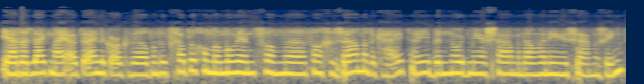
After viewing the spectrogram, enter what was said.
Ja, dat lijkt mij uiteindelijk ook wel. Want het gaat toch om een moment van, uh, van gezamenlijkheid. Hè? Je bent nooit meer samen dan wanneer je samen zingt.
